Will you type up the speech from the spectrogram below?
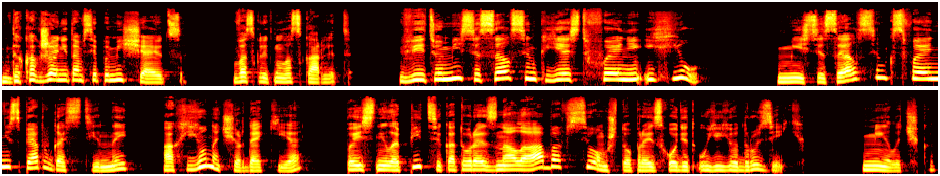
«Да как же они там все помещаются?» — воскликнула Скарлетт. «Ведь у миссис Элсинг есть Фенни и Хью». «Миссис Элсинг с Фенни спят в гостиной, а Хью на чердаке», — пояснила Питти, которая знала обо всем, что происходит у ее друзей. «Милочка,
